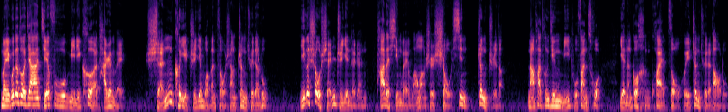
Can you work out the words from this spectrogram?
美国的作家杰夫·米尼克他认为，神可以指引我们走上正确的路。一个受神指引的人，他的行为往往是守信正直的，哪怕曾经迷途犯错，也能够很快走回正确的道路。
